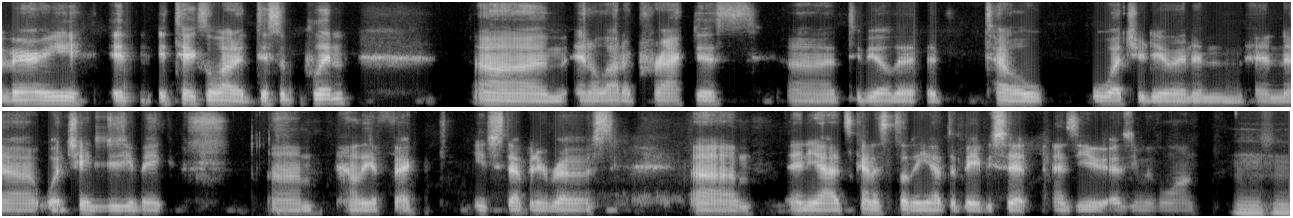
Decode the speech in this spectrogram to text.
very it, it takes a lot of discipline um, and a lot of practice uh, to be able to tell what you're doing and and uh, what changes you make um, how they affect each step in your roast um, and yeah it's kind of something you have to babysit as you as you move along hmm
